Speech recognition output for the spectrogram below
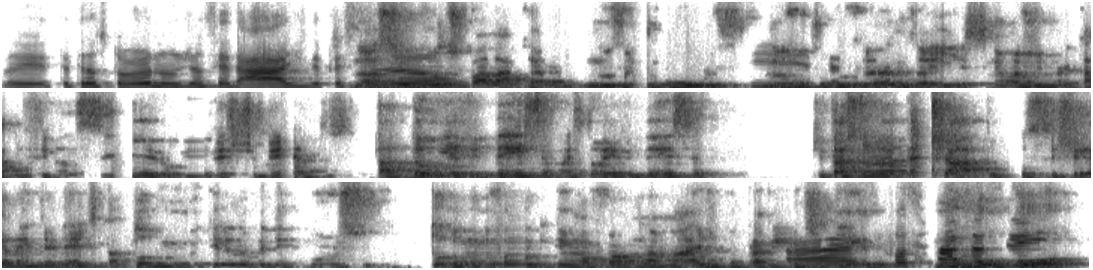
ter transtorno de ansiedade, depressão. Nossa, eu vou te falar, cara, nos últimos, nos últimos anos aí, esse negócio de mercado financeiro, investimentos, tá tão em evidência, mas tão em evidência, que tá se tornando até chato. Você chega na internet, tá todo mundo querendo vender curso, todo mundo falando que tem uma fórmula mágica para ganhar ah, dinheiro. Se fosse fácil um robô, assim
